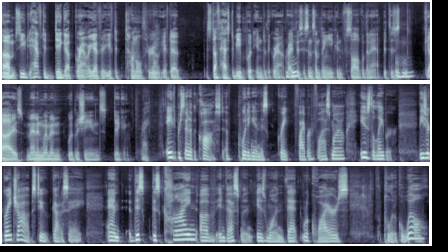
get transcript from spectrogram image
Um, so you have to dig up ground, where you have to you have to tunnel through. You have to stuff has to be put into the ground, right? This isn't something you can solve with an app. It's just guys, men and women with machines digging. Right. 80% of the cost of putting in this great fiber for the last mile is the labor. These are great jobs too, gotta say. And this this kind of investment is one that requires political will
